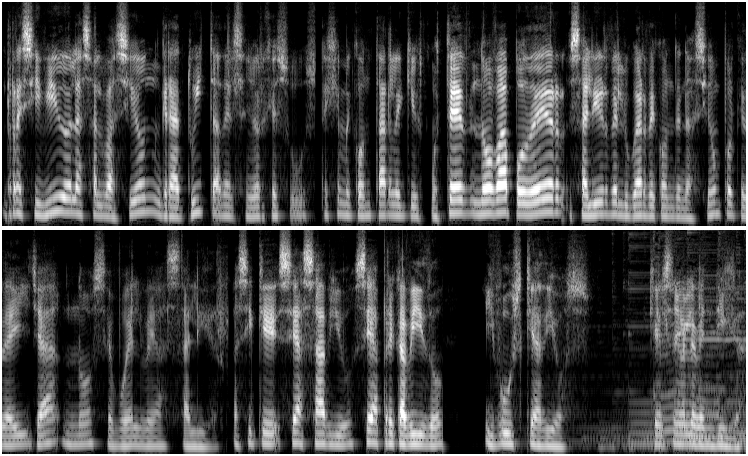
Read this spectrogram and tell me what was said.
recibido la salvación gratuita del Señor Jesús, déjeme contarle que usted no va a poder salir del lugar de condenación porque de ahí ya no se vuelve a salir. Así que sea sabio, sea precavido y busque a Dios. Que el Señor le bendiga.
